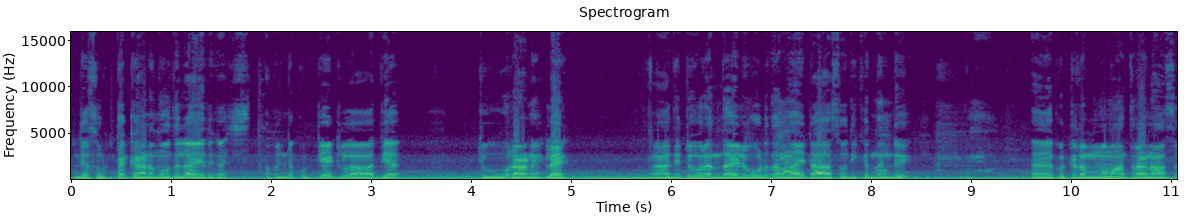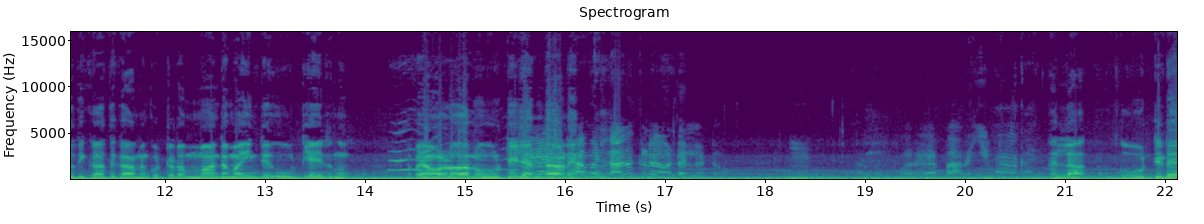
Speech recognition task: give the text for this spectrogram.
എന്റെ സുട്ടക്കാണ് മുതലായത് കാശ് അപ്പം എന്റെ കുട്ടിയായിട്ടുള്ള ആദ്യ ടൂറാണ് അല്ലേ ആദ്യ ടൂർ എന്തായാലും ഓൾ നന്നായിട്ട് ആസ്വദിക്കുന്നുണ്ട്. കുട്ടിയുടെ ഉമ്മ മാത്രമാണ് ആസ്വദിക്കാത്തത്. കാരണം കുട്ടിയുടെ ഉമ്മാന്റെ മൈൻഡ് ഊട്ടിയായിരുന്നു. അപ്പൊ ഞാൻ ഉള്ളു പറഞ്ഞു ഊട്ടിയിൽ എന്താണ്? അല്ല ഊട്ടിയുടെ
